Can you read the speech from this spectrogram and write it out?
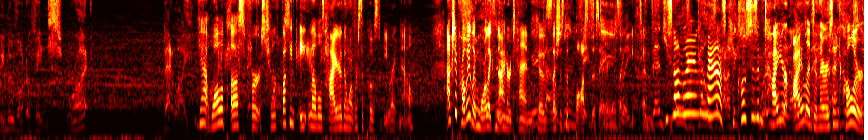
we move on to Vince. All right? That way. Yeah, wallop us first. We're fucking eight levels higher here than what we're supposed to be right now. Actually, probably like more like nine or ten because that's just the boss of this area is like 18. He's not wearing a mask. He closed his entire eyelids and they're the color.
